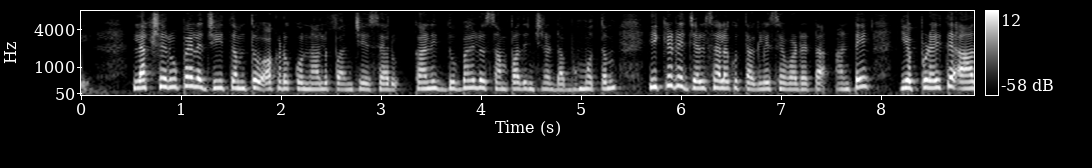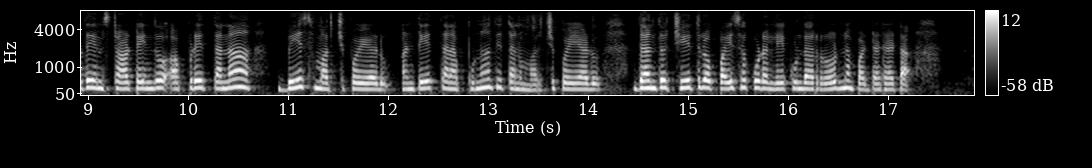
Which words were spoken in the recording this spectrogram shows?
లక్ష రూపాయల జీతంతో అక్కడ కొన్నాళ్ళు పనిచేశారు. కానీ దుబాయ్లో సంపాదించిన డబ్బు మొత్తం ఇక్కడే జల్సాలకు తగిలేసేవాడట. అంటే ఎప్పుడైతే ఆదాయం స్టార్ట్ అయిందో అప్పుడే తన బేస్ మర్చిపోయాడు. అంటే తన పునాది తను మర్చిపోయాడు. దాంతో చేతిలో పైస కూడా లేకుండా రోడ్న పడ్డాడట.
